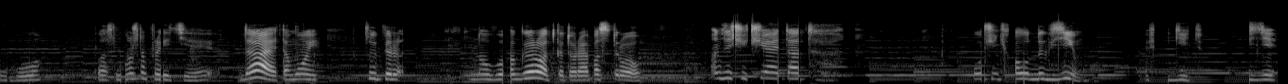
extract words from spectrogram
Ого. Вас можно пройти? Да, это мой супер новый огород, который я построил. Он защищает от очень холодных зим. Офигеть. Везде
